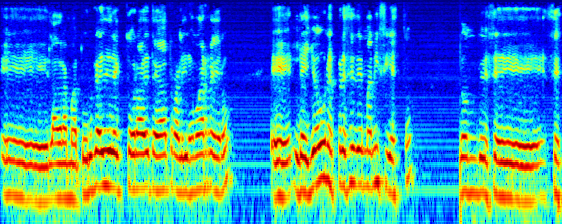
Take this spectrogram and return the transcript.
eh, la dramaturga y directora de teatro Alina Marrero leyó una especie de manifiesto donde se, se,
